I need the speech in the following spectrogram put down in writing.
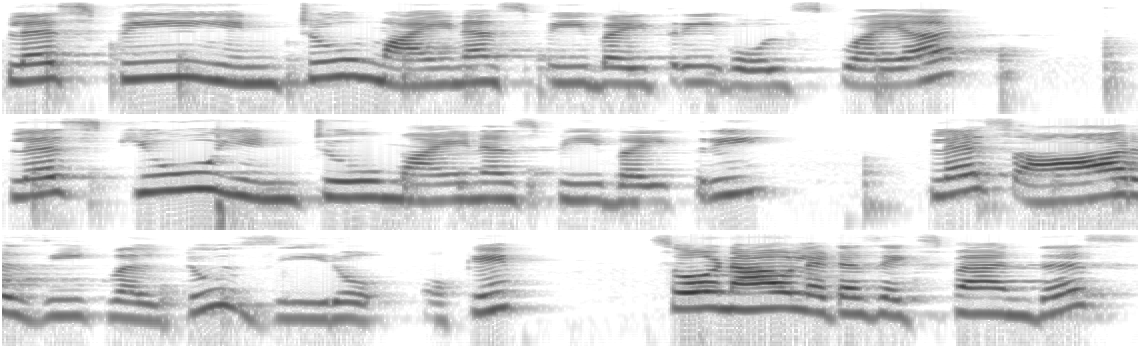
plus p into minus p by 3 whole square plus q into minus p by 3 plus r is equal to 0. Okay. So now let us expand this.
